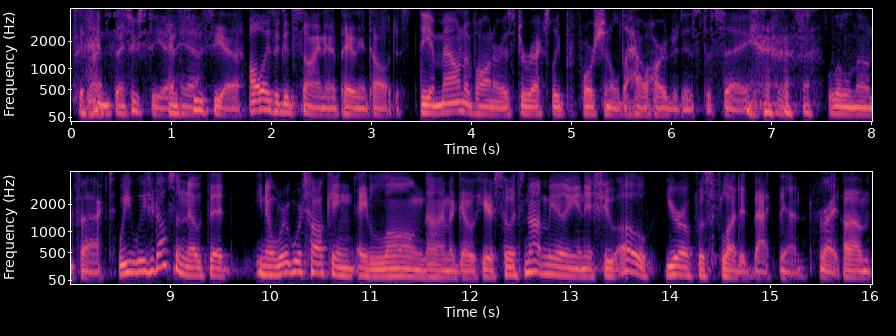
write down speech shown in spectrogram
Hanssuesia. Hanssuesia. Yeah. Always a good sign in a paleontologist. The amount of honor is directly proportional to how hard it is to say. That's a little known fact. We, we should also note that you know, we're, we're talking a long time ago here. So it's not merely an issue, oh, Europe was flooded back then. Right. Um,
